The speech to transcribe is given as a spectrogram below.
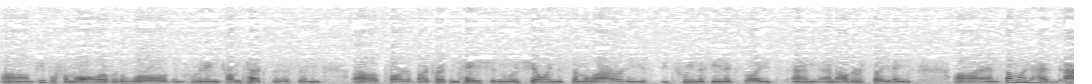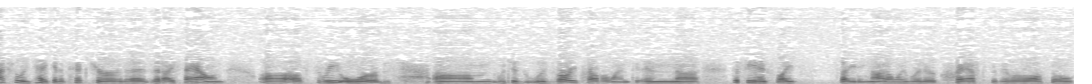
Um, people from all over the world, including from Texas, and uh, part of my presentation was showing the similarities between the Phoenix Lights and, and other sightings. Uh, and someone had actually taken a picture that, that I found uh, of three orbs, um, which is, was very prevalent in uh, the Phoenix Lights sighting. Not only were there crafts, but there were also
